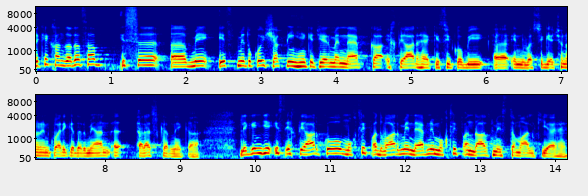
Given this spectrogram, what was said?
دیکھیں خانزادہ صاحب، اس میں اس میں تو کوئی شک نہیں ہے کہ چیئرمین نیب کا اختیار ہے کسی کو بھی انویسٹیگیشن اور انکوائری کے درمیان اریسٹ کرنے کا۔ لیکن یہ اس اختیار کو مختلف ادوار میں نیب نے مختلف انداز میں استعمال کیا ہے۔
